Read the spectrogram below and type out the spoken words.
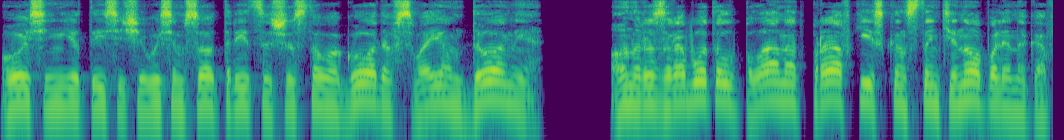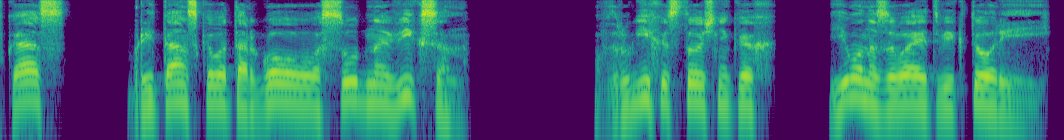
Осенью 1836 года в своем доме он разработал план отправки из Константинополя на Кавказ британского торгового судна «Виксон». В других источниках его называют «Викторией»,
